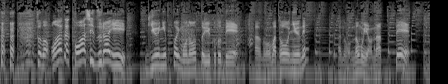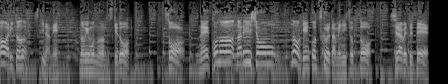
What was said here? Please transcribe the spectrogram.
そのお腹壊しづらい牛乳っぽいものということであのまあ豆乳ねあの飲むようになってまあ割と好きなね飲み物なんですけどそう。ねこのナレーションの原稿を作るためにちょっと調べてて、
